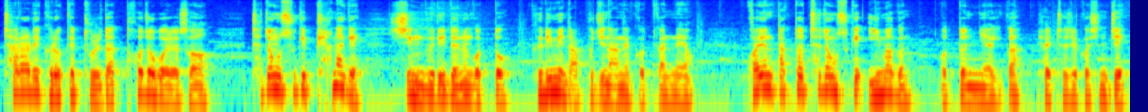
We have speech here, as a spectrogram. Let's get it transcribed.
차라리 그렇게 둘 다 터져버려서 차정숙이 편하게 싱글이 되는 것도 그림이 나쁘진 않을 것 같네요. 과연 닥터 차정숙의 이막은 어떤 이야기가 펼쳐질 것인지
